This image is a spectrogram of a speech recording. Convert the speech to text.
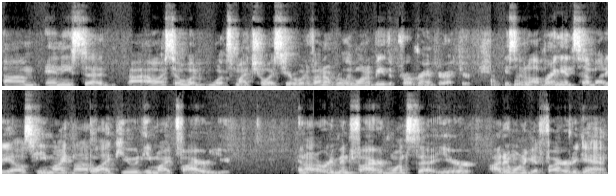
Um, and he said, "Oh, I said, what, what's my choice here? What if I don't really want to be the program director?" He said, hmm. "I'll bring in somebody else. He might not like you, and he might fire you." And I'd already been fired once that year. I didn't want to get fired again,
